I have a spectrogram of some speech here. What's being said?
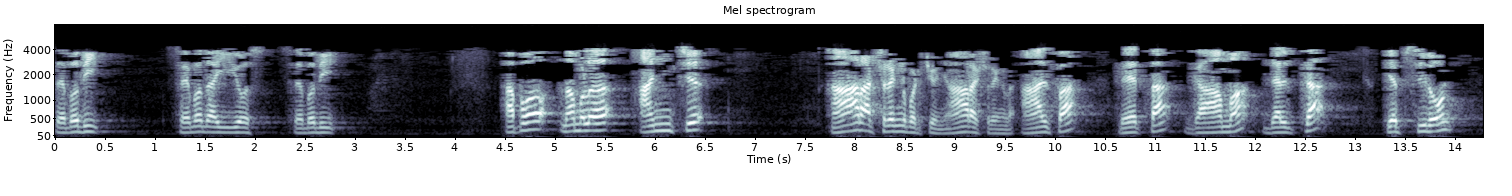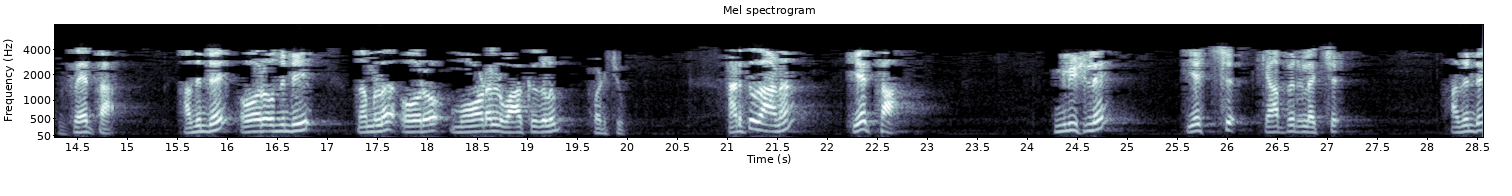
സെബദി സെബദയ്യോസ് സെബദി. അപ്പോ നമ്മൾ അഞ്ച് ആറ് അക്ഷരങ്ങൾ പഠിച്ചു കഴിഞ്ഞു. ആറ് അക്ഷരങ്ങൾ. Alpha beta gamma delta epsilon zeta അതിന്റെ ഓരോന്നിന്റെയും നമ്മൾ ഓരോ മോഡൽ വാക്കുകളും പഠിച്ചു. അടുത്തതാണ് എത്ത ഇംഗ്ലീഷിലെ എച്ച് ക്യാപിറ്റൽ എച്ച്. അതിന്റെ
